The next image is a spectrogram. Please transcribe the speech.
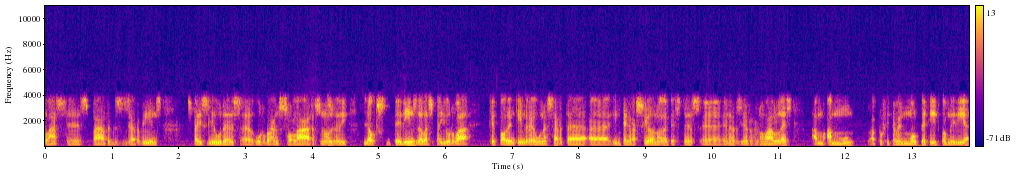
places, parcs, jardins, espais lliures, eh, urbans solars, no? és a dir, llocs de dins de l'espai urbà que poden tindre una certa eh, integració no? d'aquestes eh, energies renovables amb, amb un aprofitament molt petit, com diria,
